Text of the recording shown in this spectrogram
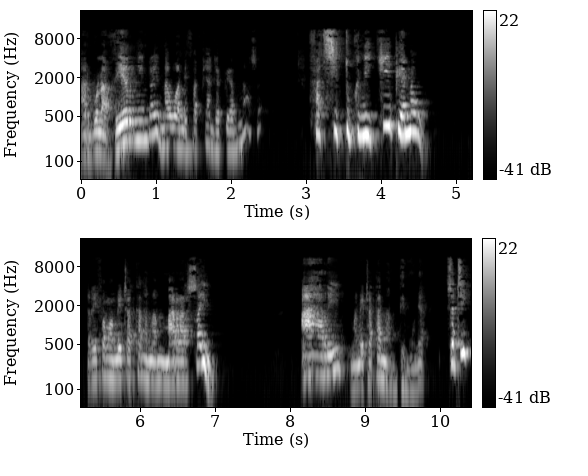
ary mbola averiny indray na ho an'ny efa mpiandry am-perinasa, fa tsy tokony hikipy ianao rehefa mametra-tanana amin'ny marary saina ary mametra-tanana amin'ny demoniaka. Satria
